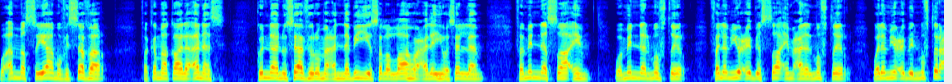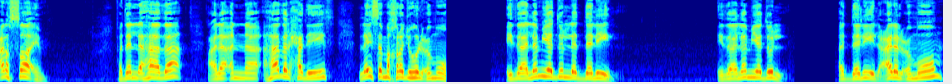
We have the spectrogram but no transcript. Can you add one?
وأما الصيام في السفر فكما قال أنس كنا نسافر مع النبي صلى الله عليه وسلم فمنا الصائم ومنا المفطر فلم يعب الصائم على المفطر ولم يعب المفطر على الصائم. فدل هذا على أن هذا الحديث ليس مخرجه العموم. إذا لم يدل الدليل إذا لم يدل الدليل على العموم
